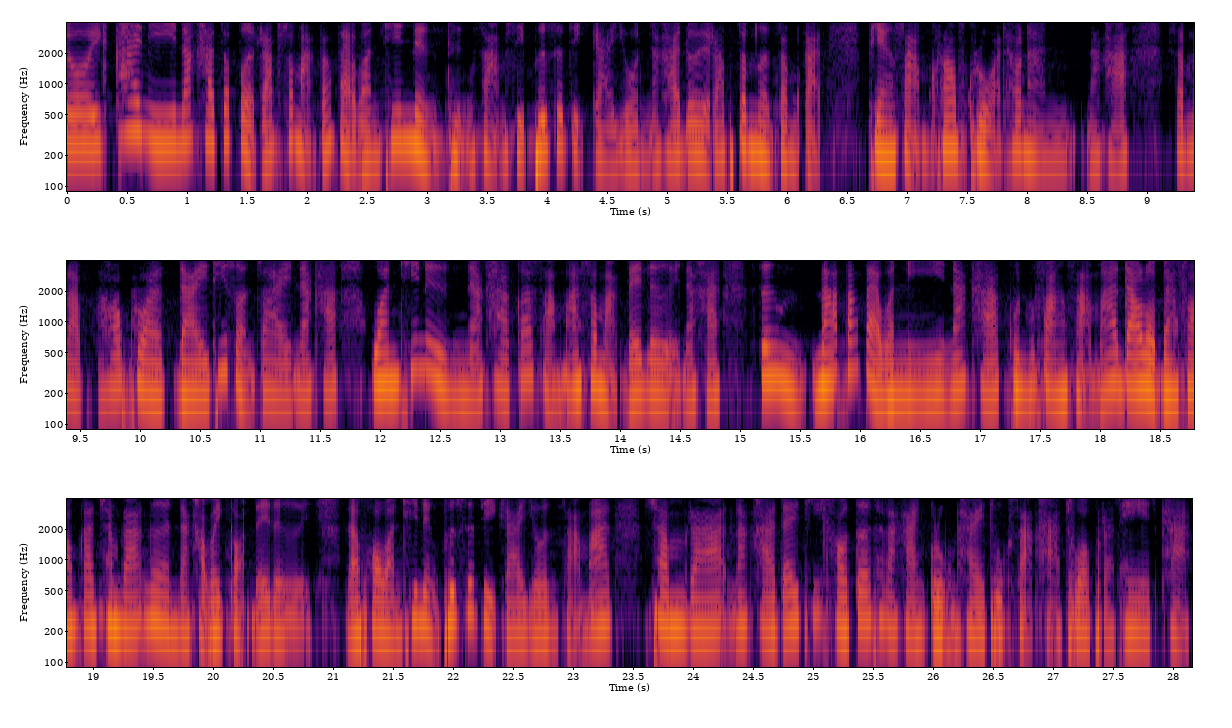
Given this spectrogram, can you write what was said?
โดยค่ายนี้นะคะจะเปิดรับสมัครตั้งแต่วันที่ 1 ถึง 30 พฤศจิกายนนะคะ โดยรับจำนวนจำกัดเพียง 3 ครอบครัวเท่านั้นนะคะสำหรับครอบครัวใดที่สนใจนะคะ วันที่1นะคะก็สามารถสมัครได้เลยนะคะ ซึ่งณตั้งแต่วันนี้นะคะ คุณผู้ฟังสามารถดาวน์โหลดแบบฟอร์มการชำระเงินนะคะ ไว้ก่อนได้เลย แล้วพอวันที่ 1 พฤศจิกายนสามารถชำระนะคะ ได้ที่เคาน์เตอร์ธนาคารกรุงไทยทุกสาขาทั่วประเทศค่ะ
